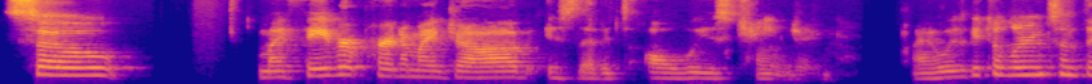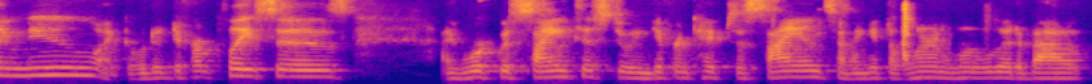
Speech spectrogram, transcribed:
So my favorite part of my job is that it's always changing. I always get to learn something new. I go to different places. I work with scientists doing different types of science and I get to learn a little bit about,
